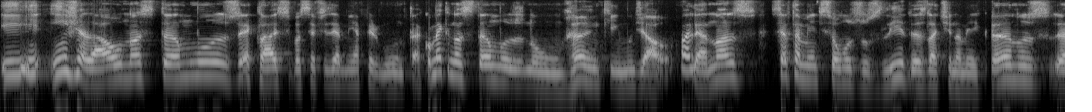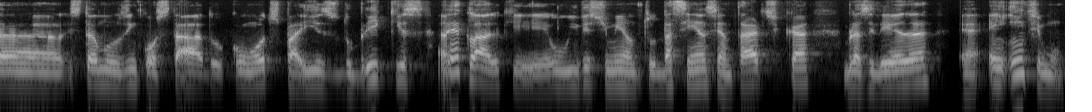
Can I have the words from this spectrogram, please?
E, em geral, nós estamos, é claro, se você fizer a minha pergunta, como é que nós estamos num ranking mundial? Olha, nós certamente somos os líderes latino-americanos, uh, estamos encostados com outros países do BRICS. É claro que o investimento da ciência antártica brasileira é, é ínfimo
